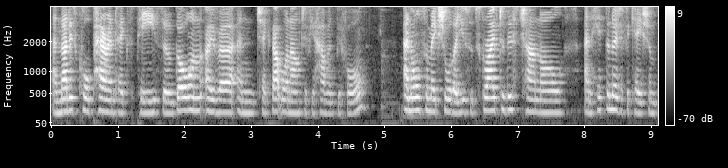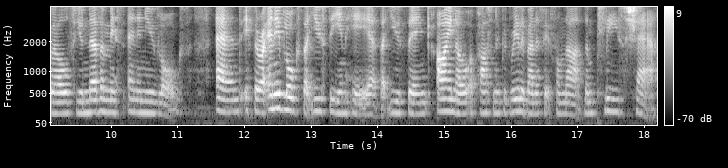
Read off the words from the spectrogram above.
And that is called Parent XP. So go on over and check that one out if you haven't before. And also make sure that you subscribe to this channel and hit the notification bell so you never miss any new vlogs. And if there are any vlogs that you see in here that you think, I know a person who could really benefit from that, then please share.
